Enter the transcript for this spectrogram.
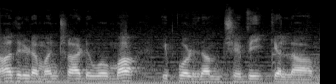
நாதரிடம் அன்றாடுவோமா? இப்பொழுது நாம் ஜெபிக்கலாம்.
